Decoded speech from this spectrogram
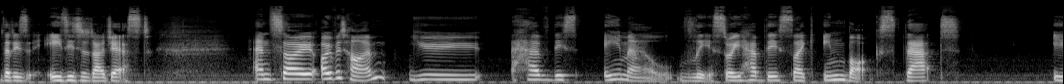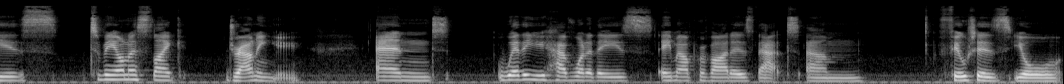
that is easy to digest. And so over time, you have this email list or you have this like inbox that is, to be honest, like drowning you. And whether you have one of these email providers that um, filters your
